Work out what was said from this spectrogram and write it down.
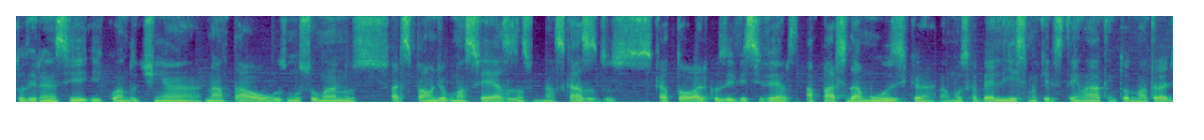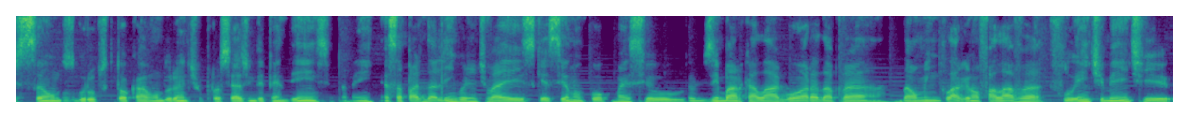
tolerância e quando tinha Natal, os muçulmanos participavam de algumas festas nas, nas casas dos católicos e vice-versa. A parte da música, a música belíssima que eles têm lá, tem toda uma tradição dos grupos que tocavam durante o processo de independência também. Essa parte da língua a gente vai esquecendo um pouco, mas se eu, eu desembarcar lá agora, dá para dar uma. Claro que eu não falava fluentemente,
